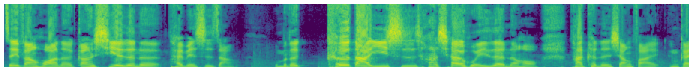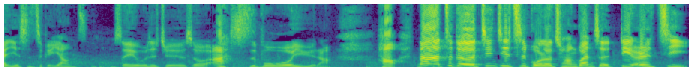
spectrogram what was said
这一番话呢，刚卸任的台北市长，我们的柯大医师，他现在回任了哈，他可能想法应该也是这个样子哈，所以我就觉得说啊，时不我与啦。好，那这个《经济之国的闯关者》第二季。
